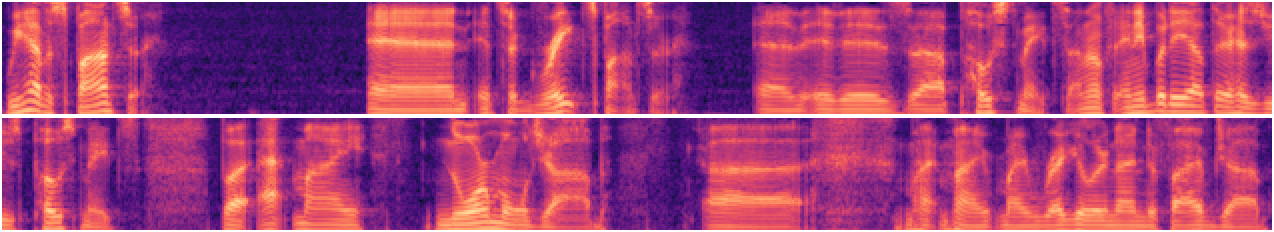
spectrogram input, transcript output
we have a sponsor, and it's a great sponsor. And it is uh, Postmates. I don't know if anybody out there has used Postmates, but at my normal job, uh, my, my, my regular nine to five job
